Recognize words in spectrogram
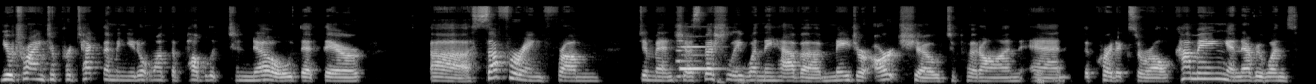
you're trying to protect them and you don't want the public to know that they're uh, suffering from dementia, especially when they have a major art show to put on and the critics are all coming and everyone's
